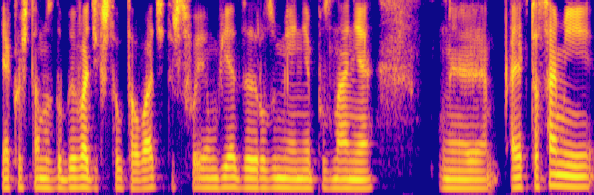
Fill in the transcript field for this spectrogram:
jakoś tam zdobywać i kształtować, też swoją wiedzę, rozumienie, poznanie. A jak czasami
